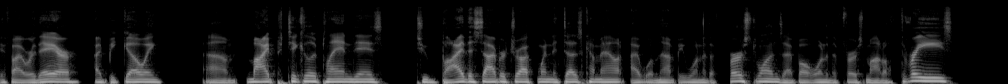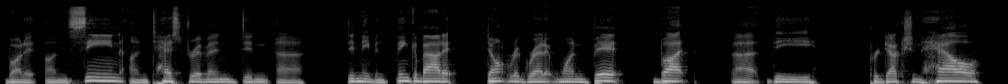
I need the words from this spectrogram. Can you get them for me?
if I were there, I'd be going. Um, my particular plan is to buy the Cybertruck when it does come out. I will not be one of the first ones. I bought one of the first Model 3s, bought it unseen, untest driven, didn't uh didn't even think about it. Don't regret it one bit, but uh the production hell,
